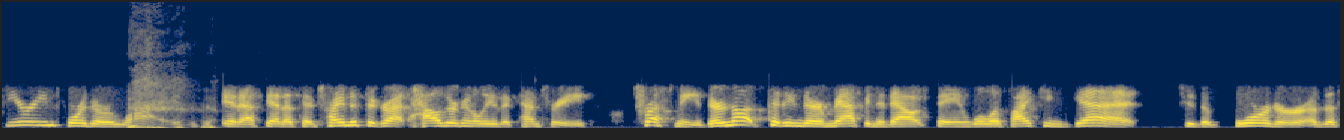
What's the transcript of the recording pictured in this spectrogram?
fearing for their lives in Afghanistan, trying to figure out how they're going to leave the country. Trust me, they're not sitting there mapping it out saying, well, if I can get to the border of the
